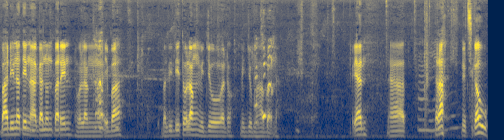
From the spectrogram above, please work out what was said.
Body natin ah, ganun pa rin. Walang na iba. Bali dito lang medyo ano, medyo mahaba na. Ayan. At tara, let's go.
